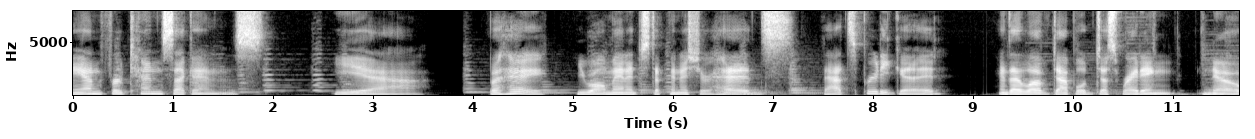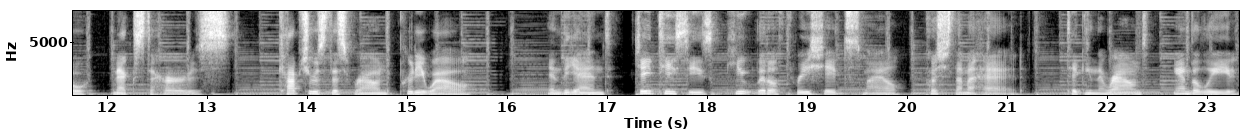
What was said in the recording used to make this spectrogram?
And for 10 seconds. Yeah. But hey, you all managed to finish your heads. That's pretty good. And I love Dapple just writing no next to hers. Captures this round pretty well. In the end, JayTicy's cute little three shaped smile pushed them ahead, taking the round and the lead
